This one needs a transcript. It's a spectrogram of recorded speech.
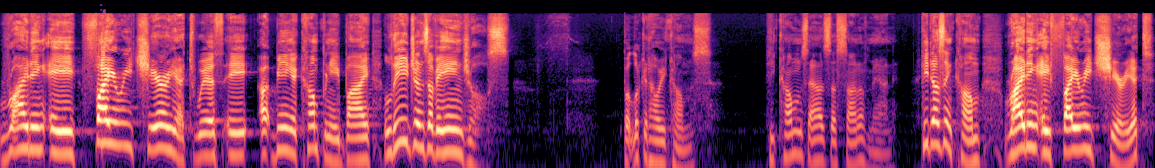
riding a fiery chariot with a, uh, being accompanied by legions of angels. But look at how he comes. He comes as the Son of Man. He doesn't come riding a fiery chariot,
